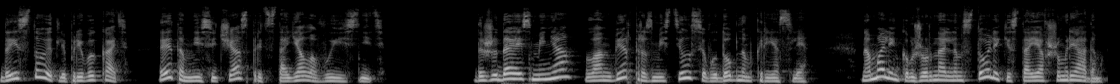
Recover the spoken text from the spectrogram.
Да и стоит ли привыкать? Это мне сейчас предстояло выяснить. Дожидаясь меня, Ланберт разместился в удобном кресле – на маленьком журнальном столике, стоявшем рядом,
